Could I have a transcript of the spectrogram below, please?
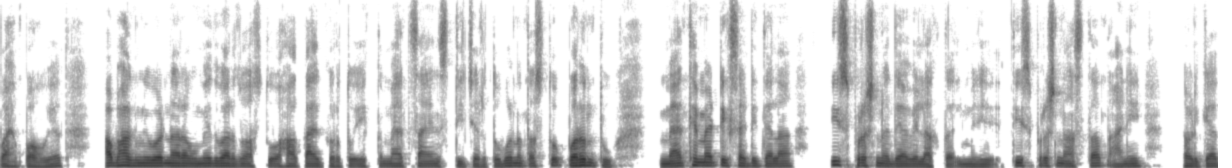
पाह पाहूयात. हा भाग निवडणारा उमेदवार जो असतो, हा काय करतो, एक तर मॅथ सायन्स टीचर तो बनत असतो. परंतु मॅथेमॅटिक्ससाठी त्याला तीस प्रश्न द्यावे लागतात. म्हणजे तीस प्रश्न असतात आणि थोडक्यात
